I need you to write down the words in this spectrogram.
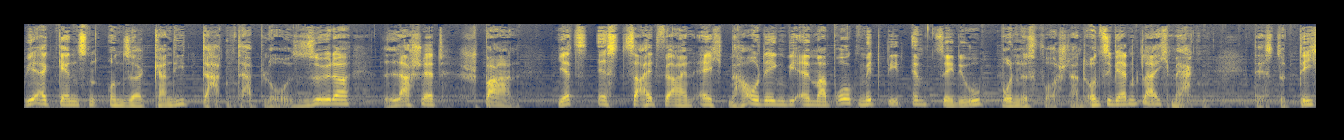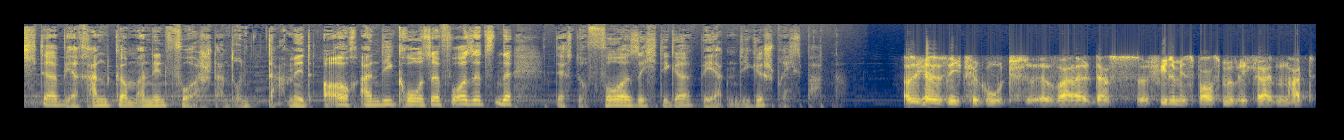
Wir ergänzen unser Kandidatentableau. Söder, Laschet, Spahn. Jetzt ist Zeit für einen echten Haudegen wie Elmar Brok, Mitglied im CDU-Bundesvorstand. Und Sie werden gleich merken, desto dichter wir rankommen an den Vorstand und damit auch an die große Vorsitzende, desto vorsichtiger werden die Gesprächspartner. Also ich halte es nicht für gut, weil das viele Missbrauchsmöglichkeiten hat.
